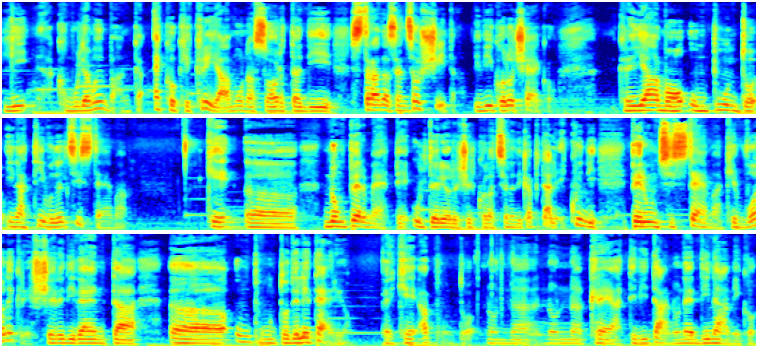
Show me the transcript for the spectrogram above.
li accumuliamo in banca, ecco che creiamo una sorta di strada senza uscita, di vicolo cieco. Creiamo un punto inattivo del sistema che uh, non permette ulteriore circolazione di capitale e quindi per un sistema che vuole crescere diventa uh, un punto deleterio perché appunto non, non, crea attività, non è dinamico,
